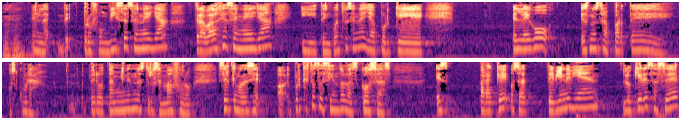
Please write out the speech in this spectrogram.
en la, profundices en ella, trabajes en ella y te encuentres en ella porque el ego es nuestra parte oscura, pero también es nuestro semáforo. Es el que nos dice, ¿por qué estás haciendo las cosas? Es para qué, o sea, ¿te viene bien? ¿Lo quieres hacer?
